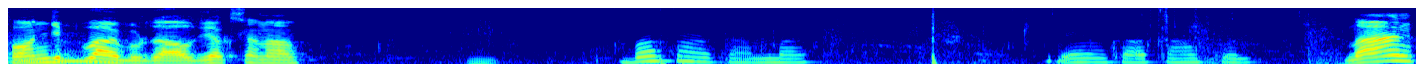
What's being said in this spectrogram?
Fondip var burada alacaksan al. Bas onu sen bas. Benim kalkan full. Lan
